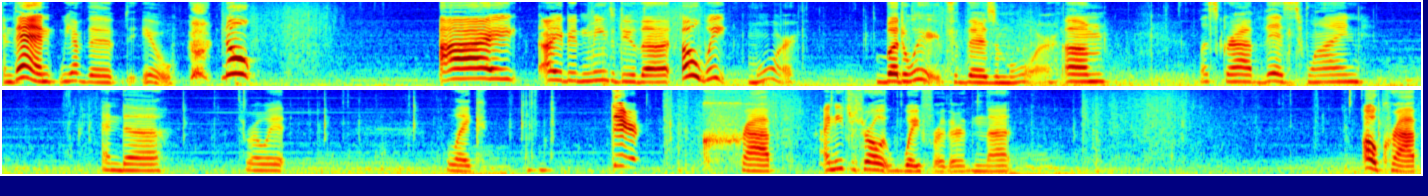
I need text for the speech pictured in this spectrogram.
And then we have the, the ew. no! I I didn't mean to do that. Oh wait, more. But wait, there's more. Um let's grab this one and uh throw it like there. Crap. I need to throw it way further than that. Oh crap.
